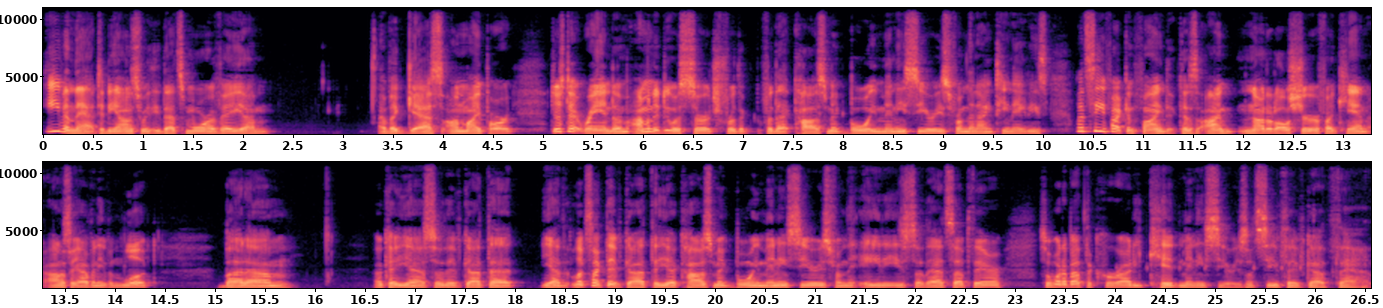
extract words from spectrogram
even that, to be honest with you, that's more of a um, of a guess on my part just at random, I'm going to do a search for the for that Cosmic Boy miniseries from the 1980s. Let's see if I can find it because I'm not at all sure if I can. Honestly, I haven't even looked. But um, okay, yeah. So they've got that. Yeah, it looks like they've got the uh, Cosmic Boy miniseries from the 80s, so that's up there. So what about the Karate Kid miniseries? Let's see if they've got that.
